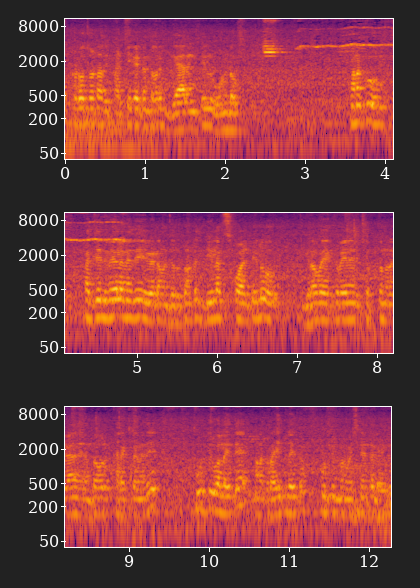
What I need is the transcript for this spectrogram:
ఎక్కడో చోట అది పట్టికెట్టేంత వరకు గ్యారంటీలు ఉండవు. మనకు పద్దెనిమిది వేలు అనేది వేయడం జరుగుతుంది. డీలక్స్ క్వాలిటీలు ఇరవై ఎక్కువ అనేది చెప్తున్నారు కానీ ఎంతవరకు కరెక్ట్ అనేది పూర్తి వల్ల అయితే మనకు రైతులు అయితే పూర్తి ఇన్ఫర్మేషన్ అయితే లేదు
